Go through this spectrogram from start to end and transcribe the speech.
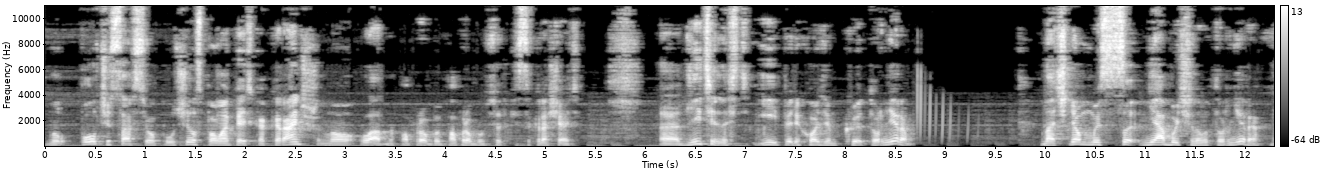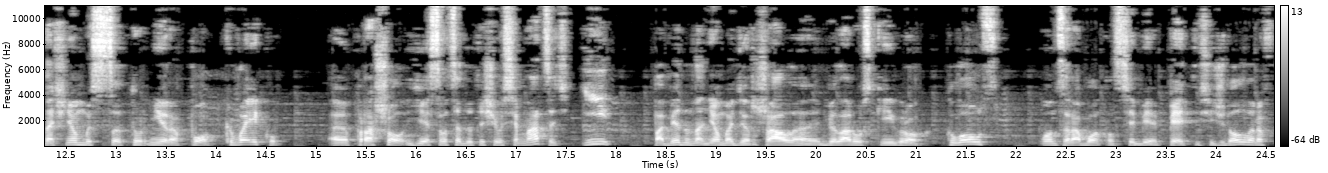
Ну, полчаса всего получилось, по-моему, опять как и раньше, но ладно, попробуем, попробуем все-таки сокращать э, длительность и переходим к турнирам. Начнем мы с необычного турнира. Начнем мы с турнира по Квейку. Э, прошел ESVC 2018 и победу на нем одержал э, белорусский игрок Клоус он заработал себе 5000 долларов,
